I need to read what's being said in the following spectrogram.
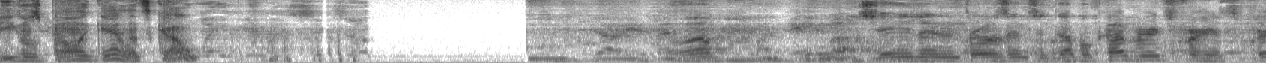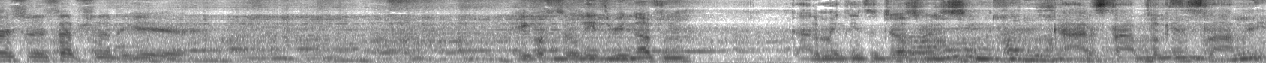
Eagles ball again. Let's go. Well, Jalen throws into double coverage for his first interception of the year. Eagles still lead 3 nothing. Gotta make these adjustments. Gotta stop looking sloppy.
